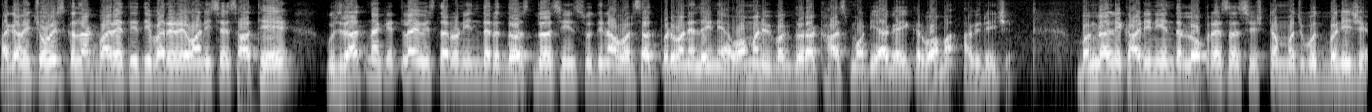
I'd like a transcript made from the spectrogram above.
આગામી ચોવીસ કલાક ભારેથી ભારે રહેવાની છે. સાથે ગુજરાતના કેટલાય વિસ્તારોની અંદર દસ દસ ઇંચ સુધીના વરસાદ પડવાને લઈને હવામાન વિભાગ દ્વારા ખાસ મોટી આગાહી કરવામાં આવી રહી છે. બંગાળની ખાડીની અંદર લો પ્રેશર સિસ્ટમ મજબૂત બની છે.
